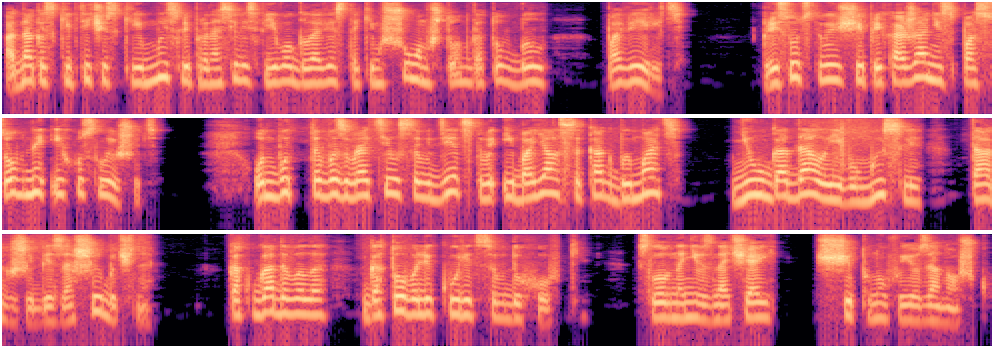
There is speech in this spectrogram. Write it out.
Однако скептические мысли проносились в его голове с таким шумом, что он готов был поверить. Присутствующие прихожане способны их услышать. Он будто возвратился в детство и боялся, как бы мать не угадала его мысли так же безошибочно, как угадывала, готова ли курица в духовке, словно невзначай щипнув ее за ножку.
